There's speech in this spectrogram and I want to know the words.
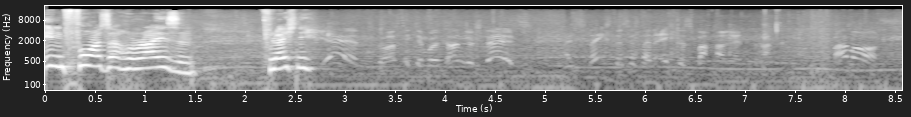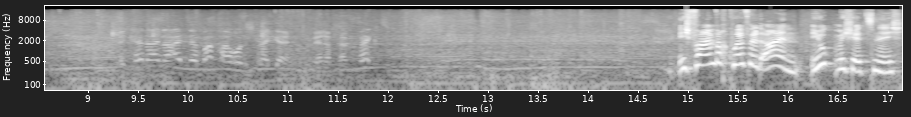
in Forza Horizon. Vielleicht nicht. Jen, du hast dich dem Vulkan gestellt. Als nächstes ist ein echtes Bacher-Rennen dran. Vamos! Wir kennen eine alte Bacher-Rundstrecke. Wäre perfekt. Ich fahre einfach Querfeld ein. Juckt mich jetzt nicht.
